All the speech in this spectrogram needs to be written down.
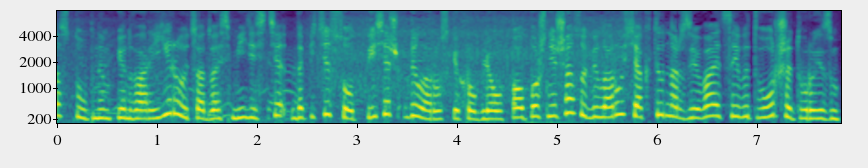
доступным. Ён вар'іруецца ад 80 до 500 тысяч беларускіх рублёў. А ў апошні час у Беларусі актыўна развіваецца і вытворчы турызм.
